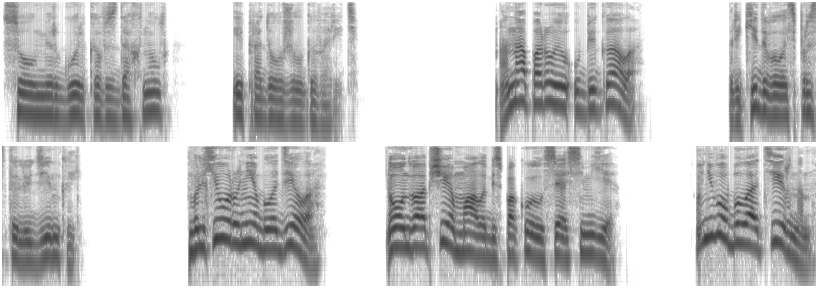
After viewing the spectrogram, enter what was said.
Солмер горько вздохнул и продолжил говорить. Она порою убегала, прикидывалась простолюдинкой. Вальхиору не было дела. Он вообще мало беспокоился о семье. У него была Тирнан,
